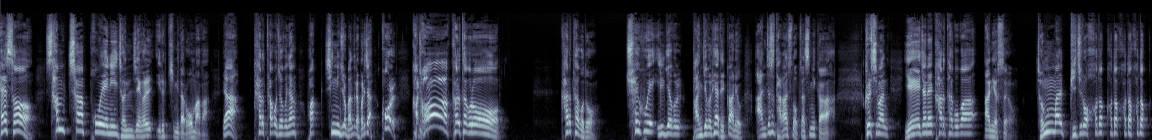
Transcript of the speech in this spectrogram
해서 3차 포에니 전쟁을 일으킵니다. 로마가. 야, 카르타고 저 그냥 확 식민지로 만들어 버리자. 콜! 가자! 카르타고로. 카르타고도 최후의 일격을 반격을 해야 될 거 아니에요. 앉아서 당할 수는 없지 않습니까? 그렇지만 예전의 카르타고가 아니었어요. 정말 빚으로 허덕허덕 허덕허덕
